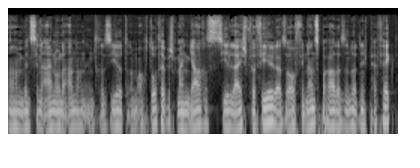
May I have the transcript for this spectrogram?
ähm, wenn es den einen oder anderen interessiert. Ähm, auch dort habe ich mein Jahresziel leicht verfehlt, also auch Finanzberater sind dort nicht perfekt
